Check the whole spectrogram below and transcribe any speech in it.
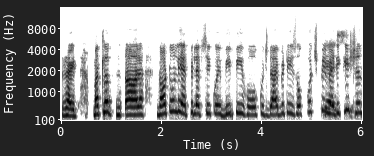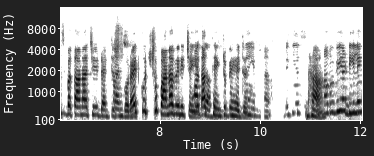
Right right. मतलब नॉट ओनली एपिलेप्सी कोई बीपी हो कुछ डायबिटीज़ हो कुछ भी मेडिकेशंस बताना चाहिए हाँ डेंटिस्ट को जी। राइट कुछ छुपाना भी नहीं चाहिए। ज़्यादा। Nothing to be hidden because हाँ। हम we are dealing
